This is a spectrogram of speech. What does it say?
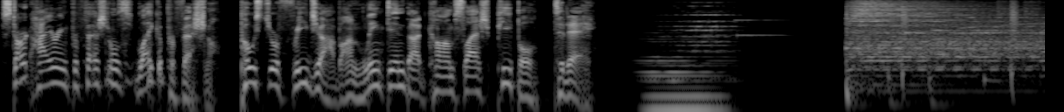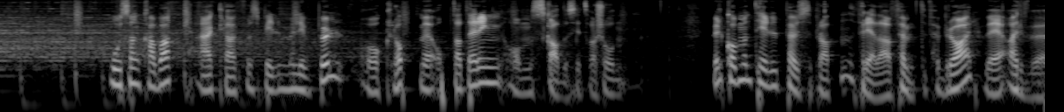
Start hiring professionals like a professional. Post your free job on linkedin.com/people today. Ozan Kabak er klar for spill med Liverpool, og Klopp med oppdatering om skadesituasjonen. Velkommen til pausepraten fredag 5.2 ved Arve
